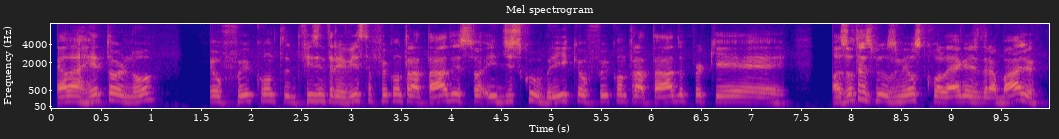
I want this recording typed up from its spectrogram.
ela retornou, eu fui fiz entrevista, fui contratado e, só, e descobri que eu fui contratado porque as outras os meus colegas de trabalho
